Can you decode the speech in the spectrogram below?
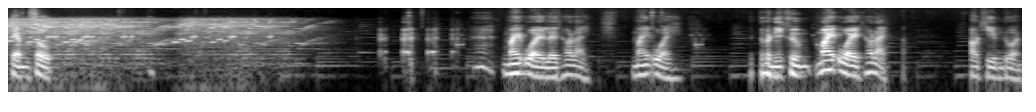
เต็มสุกไม่อวยเลยเท่าไหร่ ไม่อวย ตัวนี้คือไม่อวยเท่าไหร่ครับเอาทีมด่วน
